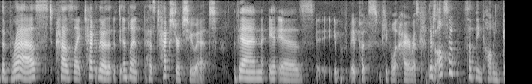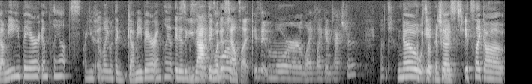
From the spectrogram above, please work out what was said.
the breast has like tech the, the implant has texture to it then it is it, it puts people at higher risk there's also something called gummy bear implants are you uh, familiar with a gummy bear implant it is You feel like exactly what it sounds like Is it more lifelike in texture? What? no I'm so it confused. just it's like a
